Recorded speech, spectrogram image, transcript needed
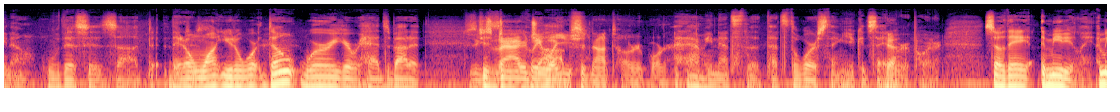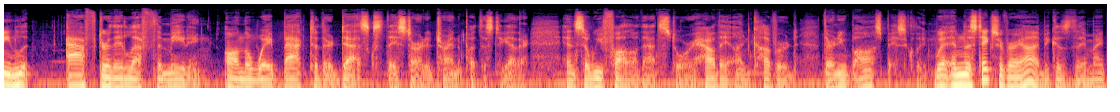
You know, this is uh, they don't want you to worry. Don't worry your heads about it. Just do your exactly what you should not tell a reporter. I mean, that's the that's the worst thing you could say Yeah. to a reporter. So they immediately, I mean, after they left the meeting, on the way back to their desks, they started trying to put this together. And so we follow that story, how they uncovered their new boss, basically. And the stakes are very high because they might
